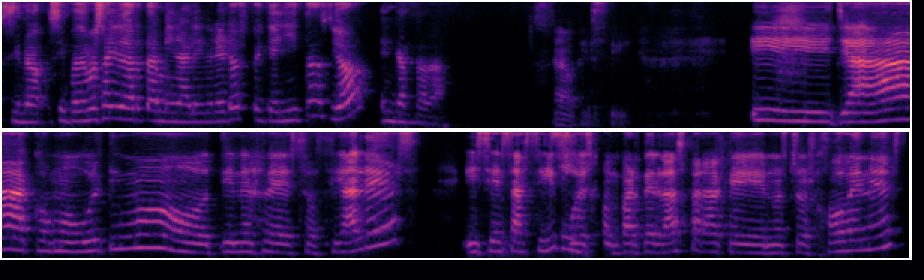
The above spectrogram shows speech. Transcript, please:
sino si podemos ayudar también a libreros pequeñitos, yo encantada. Claro que sí. Y ya como último, ¿tienes redes sociales? Y si es así, pues compártelas para que nuestros jóvenes,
